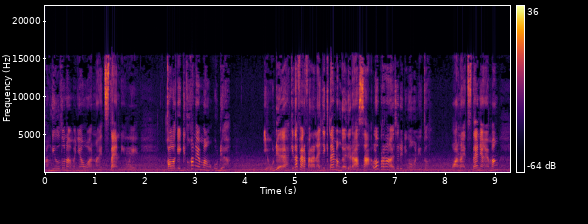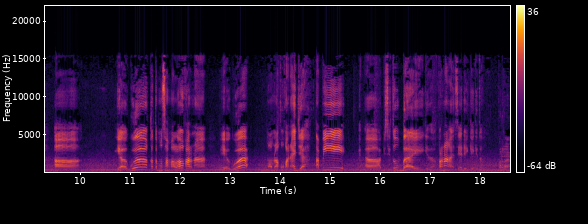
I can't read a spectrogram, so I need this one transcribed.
panggil tuh namanya one night stand nih, we. Kalau kayak gitu kan emang udah ya udah kita fair fairan aja kita emang nggak ada rasa. Lo pernah nggak sih ada di momen itu one night stand yang emang uh, ya gue ketemu sama lo karena ya gue mau melakukan aja tapi uh, abis itu bye gitu pernah nggak sih ada yang kayak gitu pernah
